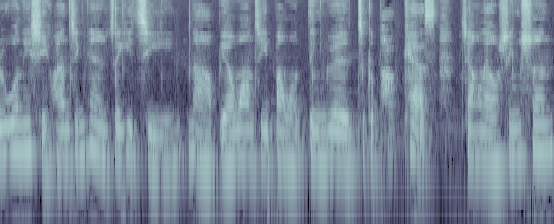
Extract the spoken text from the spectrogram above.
如果你喜欢今天的这一集，那不要忘记帮我订阅这个 podcast《酱聊心声》。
